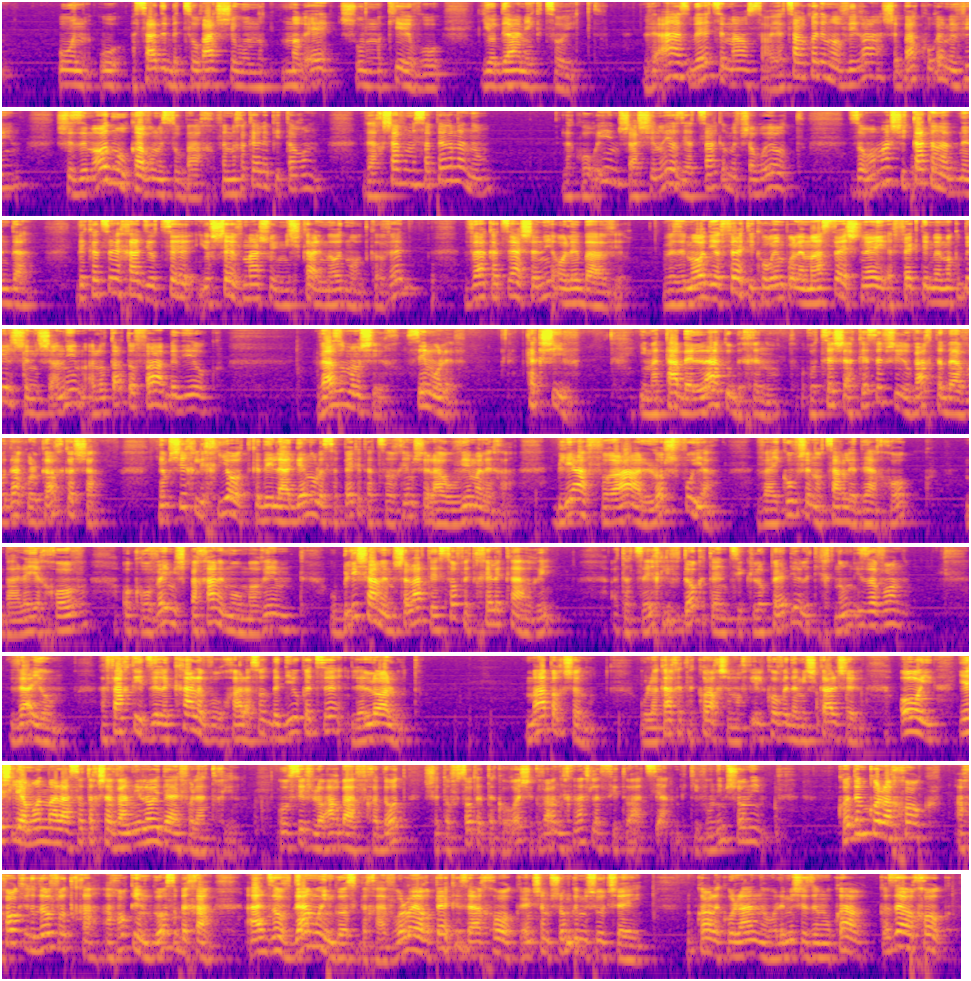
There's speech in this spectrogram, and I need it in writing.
הוא, הוא עשה את זה בצורה שהוא מראה שהוא מכיר והוא יודע מקצועית. ואז בעצם מה עושה? יצר קודם אווירה שבה קורא מבין שזה מאוד מורכב ומסובך ומחכה לפתרון. ועכשיו הוא מספר לנו לקוראים שהשינוי הזה יצר גם אפשרויות. זו ממש שיטת הנדנדה. בקצה אחד יוצא, יושב משהו עם משקל מאוד מאוד כבד, והקצה השני עולה באוויר. וזה מאוד יפה, כי קוראים פה למעשה שני אפקטים במקביל שנשענים על אותה תופעה בדיוק. ואז הוא ממשיך, שימו לב. תקשיב, אם אתה בלהט ובכנות רוצה שהכסף שהרווחת בעבודה כל כך קשה ימשיך לחיות כדי להגן ולספק את הצרכים של האהובים עליך, בלי ההפרעה הלא שפויה והעיכוב שנוצר לידי החוק, בעלי החוב או קרובי משפחה ממורמרים, ובלי שהממשלה תאסוף את חלק הארי, אתה צריך לבדוק את האנציקלופדיה לתכנון עיזבון. והיום, הפכתי את זה לקל עבורך לעשות בדיוק את זה ללא עלות. מה הפרשנות? הוא לקח את הכוח שמפעיל כובד המשקל של אוי, יש לי המון מה לעשות עכשיו ואני לא יודע איפה להתחיל. הוא הוסיף לו ארבע הפחדות שתופסות את הקורא שכבר נכנס לסיטואציה בכיוונים שונים. קודם כל החוק, החוק ירדוף אותך, החוק ינגוס בך, עד זוב דם הוא ינגוס בך, עברו לא ירפה כי זה החוק, אין שם שום גמישות שהיא. מוכר לכולנו, או למי שזה מוכר, כזה החוק.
